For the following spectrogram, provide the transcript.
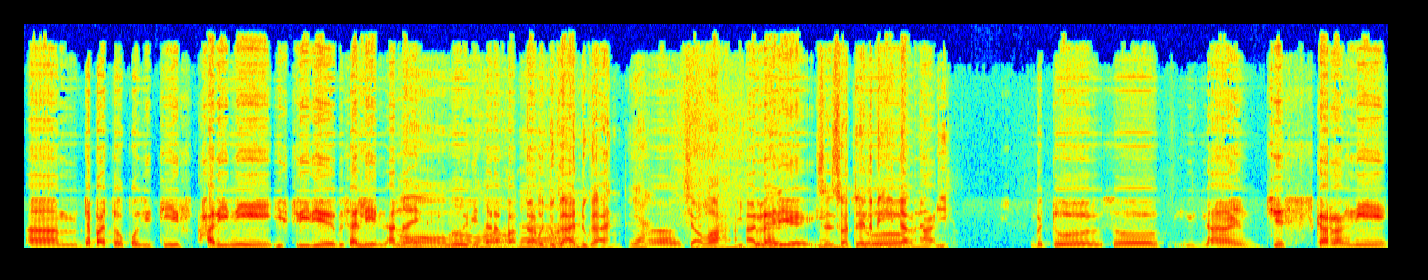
um, dapat tahu positif. Hari ni isteri dia bersalin anak yang Oh. kedua dia tak dapat Tak apa, bertambah. dugaan-dugaan. ya Ah, InsyaAllah Itulah ada dia. sesuatu yang So, lebih indah menanti. Betul. So uh, just sekarang ni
